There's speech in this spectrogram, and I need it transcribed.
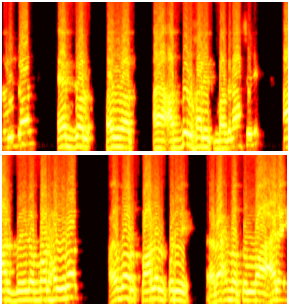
দুইজন, একজন হজরত আব্দুল খালিক মাদ্রাসি আর দুই নম্বর হজরত অমর পালন করি রহমতুল্লাহ আলাই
